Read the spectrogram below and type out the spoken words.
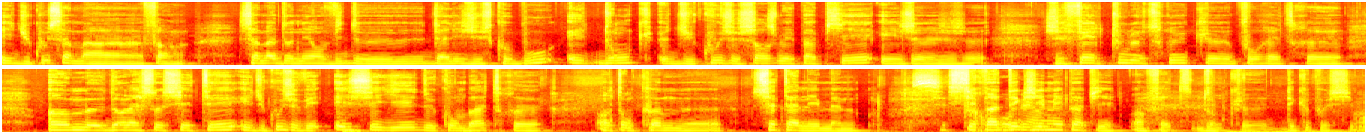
Et du coup, ça m'a, enfin, ça m'a donné envie d'aller jusqu'au bout. Et donc, du coup, je change mes papiers et je, je, je fais tout le truc euh, pour être euh, homme dans la société. Et du coup, je vais essayer de combattre euh, en tant qu'homme euh, cette année même. C'est pas dès que j'ai mes papiers, en fait. Donc, euh, dès que possible.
